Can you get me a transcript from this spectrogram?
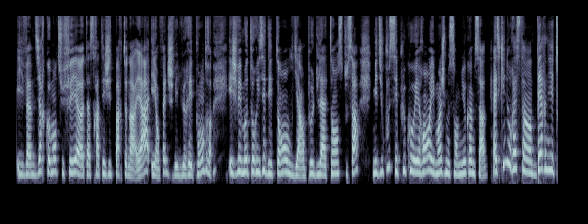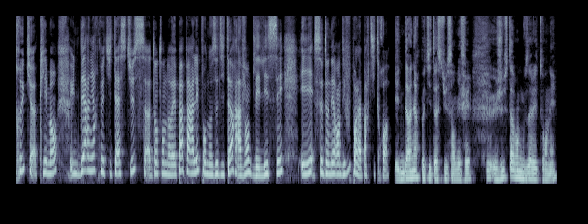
et il va me dire comment tu fais euh, ta stratégie de partenariat et en fait, je vais lui répondre et je vais m'autoriser des temps où il y a un peu de latence, tout ça. Mais du coup, c'est plus cohérent et moi, je me sens mieux comme ça. Est-ce qu'il nous reste un dernier truc, Clément, une dernière petite astuce dont on n'aurait pas parlé pour nos auditeurs avant de les laisser et se donner rendez-vous pour la partie 3 Et une dernière petite astuce, en effet. Juste avant que vous allez tourner,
